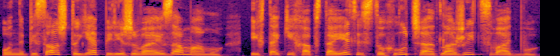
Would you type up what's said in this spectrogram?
Он написал, что я переживаю за маму, и в таких обстоятельствах лучше отложить свадьбу.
